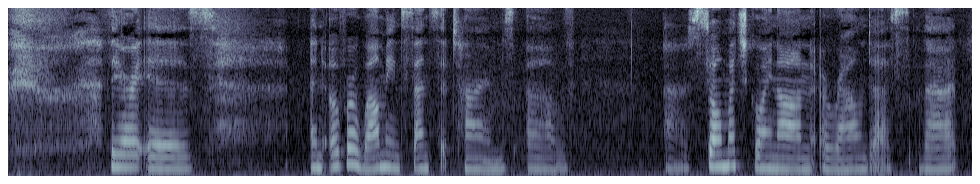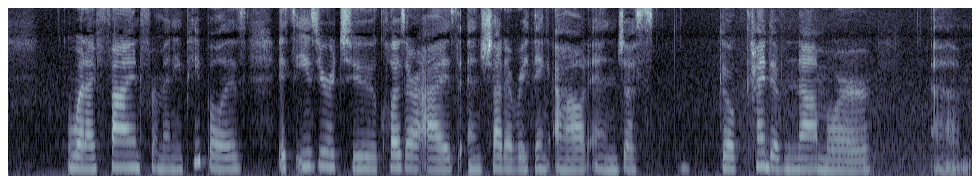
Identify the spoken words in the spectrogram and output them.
There is an overwhelming sense at times of uh, so much going on around us that what I find for many people is it's easier to close our eyes and shut everything out and just go kind of numb or um,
